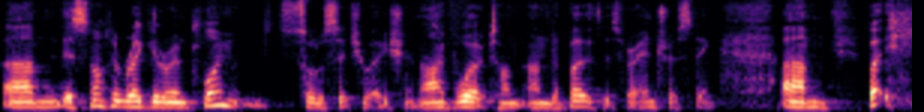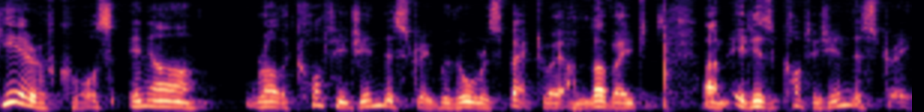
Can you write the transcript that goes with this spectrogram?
Um, it's not a regular employment sort of situation. I've worked on under both. It's very interesting. Um, but here, of course, in our rather cottage industry, with all respect to it. I love agents. Um, it is a cottage industry.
